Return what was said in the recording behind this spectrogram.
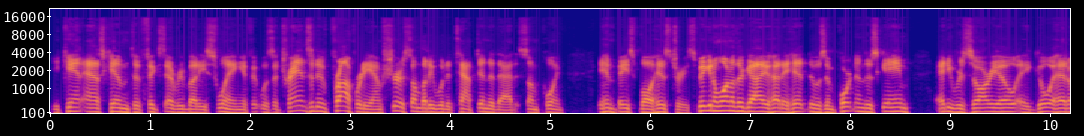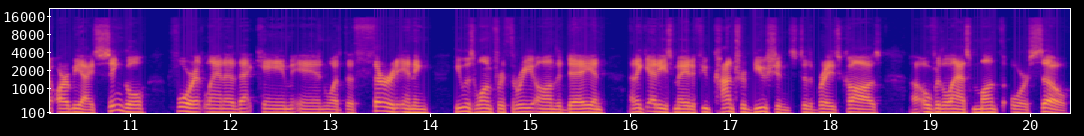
you can't ask him to fix everybody's swing. If it was a transitive property, I'm sure somebody would have tapped into that at some point in baseball history. Speaking of one other guy who had a hit that was important in this game, Eddie Rosario, a go ahead RBI single for Atlanta. That came in what the third inning. He was one for three on the day. And I think Eddie's made a few contributions to the Braves cause uh, over the last month or so.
